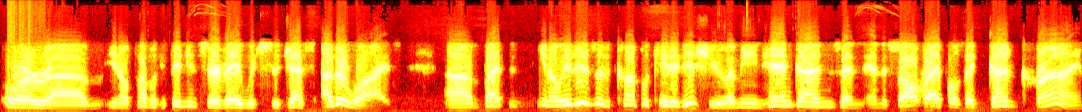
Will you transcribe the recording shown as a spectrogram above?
or um, you know public opinion survey which suggests otherwise. Uh, but you know, it is a complicated issue. I mean, handguns and, and assault rifles and gun crime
